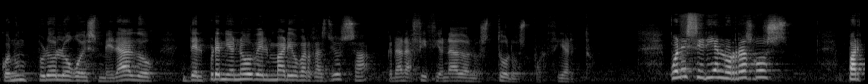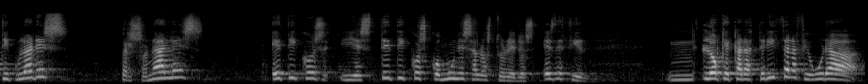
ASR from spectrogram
con un prólogo esmerado del premio Nobel Mario Vargas Llosa, gran aficionado a los toros, por cierto. ¿Cuáles serían los rasgos particulares, personales, éticos y estéticos comunes a los toreros? Es decir, mm, lo que caracteriza la figura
